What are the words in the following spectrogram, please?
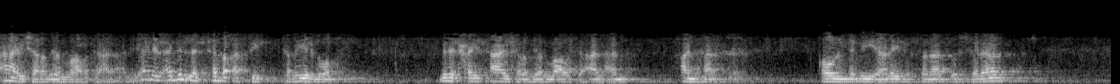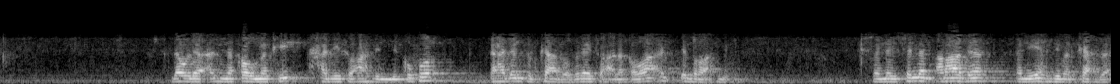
عائشة رضي الله تعالى عنها. يعني الأدلة سبقت في تغيير الوقت. مثل حيث عائشة رضي الله تعالى عنها عنها. قول النبي عليه الصلاة والسلام لولا أن قومك حديث عهد بكفر لهدمت الكعبة وبنيت على قواعد إبراهيم. فالنبي صلى الله عليه وسلم أراد أن يهدم الكعبة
